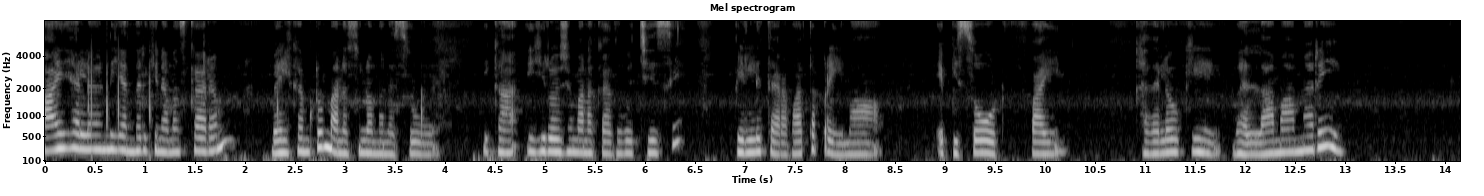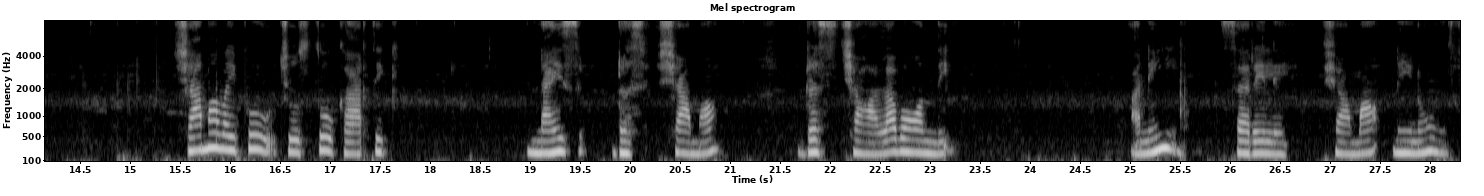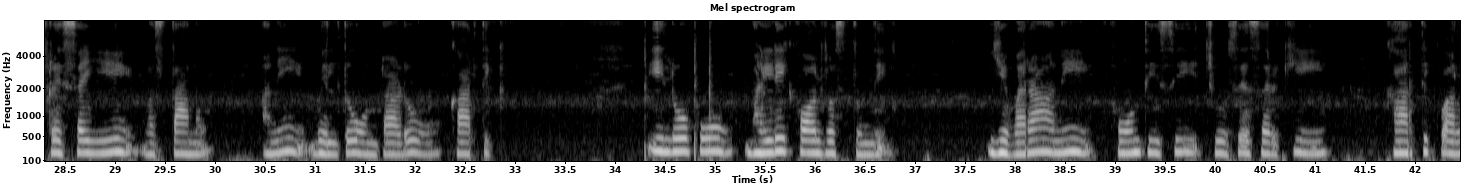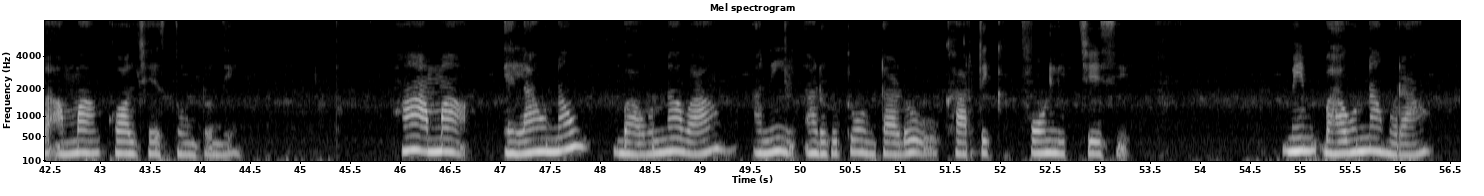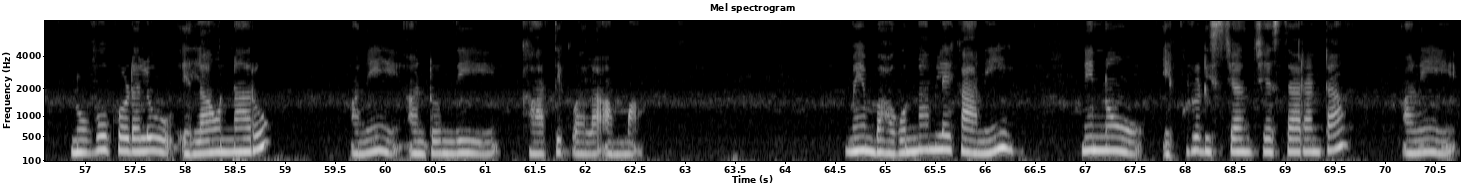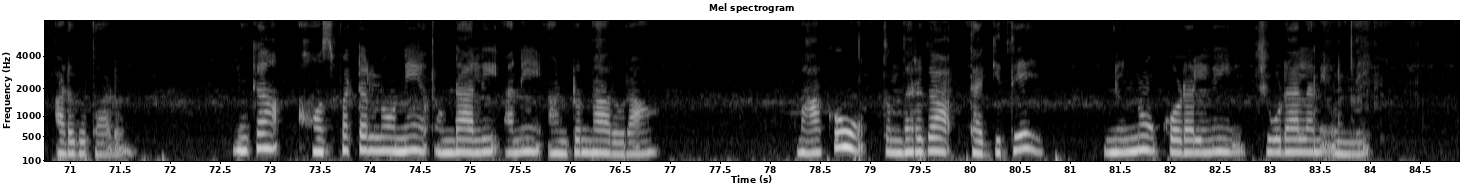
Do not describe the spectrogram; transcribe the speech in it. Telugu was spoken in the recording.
హాయ్ హలో అండి. అందరికీ నమస్కారం. వెల్కమ్ టు మనసున మనసు. ఇక ఈరోజు మన కథ వచ్చేసి పెళ్ళి తర్వాత ప్రేమ ఎపిసోడ్ ఫైవ్. కథలోకి వెళ్దామా మరి? శ్యామ వైపు చూస్తూ Karthik nice dress Shyama. Dress చాలా బాగుంది. అని సరేలే. శ్యామ నేను ఫ్రెష్ అయ్యి వస్తాను అని వెళ్తూ ఉంటాడు కార్తిక్. ఈలోపు మళ్ళీ కాల్ వస్తుంది. ఎవరా అని ఫోన్ తీసి చూసేసరికి కార్తిక్ వాళ్ళ అమ్మ కాల్ చేస్తూ ఉంటుంది. అమ్మ ఎలా ఉన్నావు? బాగున్నావా? అని అడుగుతూ ఉంటాడు కార్తిక్ ఫోన్ లిఫ్ట్ చేసి. మేం బాగున్నామురా. నువ్వు కోడలు ఎలా ఉన్నారు? అని అంటుంది కార్తిక్ వాళ్ళ అమ్మ. మేం బాగున్నాంలే కానీ నిన్ను ఎప్పుడు డిశ్చార్జ్ చేస్తారంట? అని అడుగుతాడు. ఇంకా హాస్పిటల్లోనే ఉండాలి అని అంటున్నారురా నాకు తొందరగా తగ్గితే నిన్ను కోడల్ని చూడాలని ఉంది.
